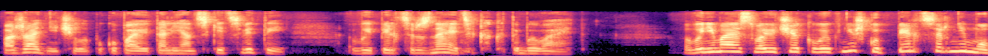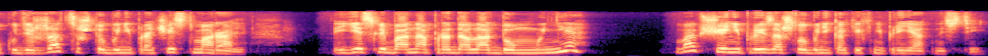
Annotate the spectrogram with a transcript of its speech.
пожадничала, покупая итальянские цветы. Вы, Пельцер, знаете, как это бывает». Вынимая свою чековую книжку, Пельцер не мог удержаться, чтобы не прочесть мораль. Если бы она продала дом мне, вообще не произошло бы никаких неприятностей.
